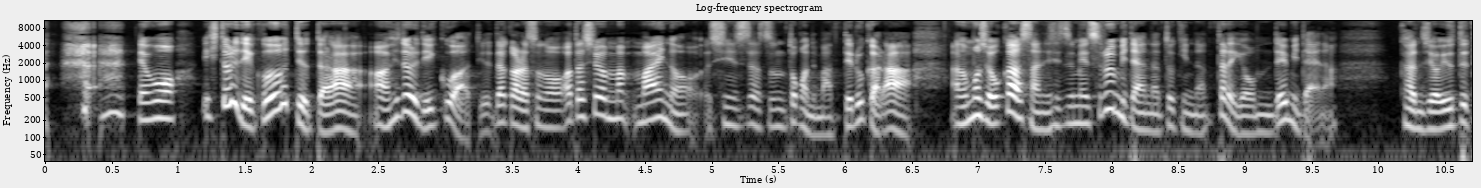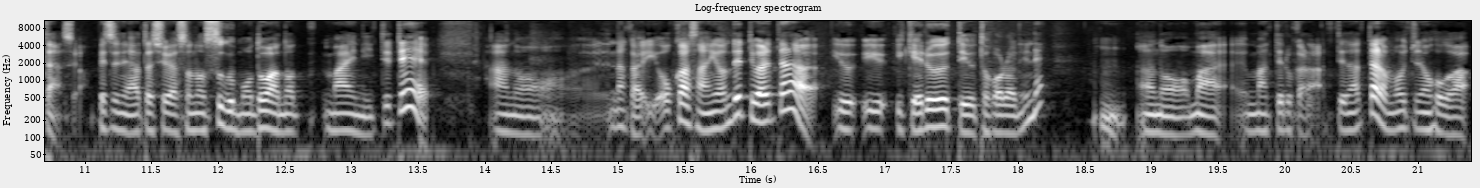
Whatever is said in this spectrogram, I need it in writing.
でも、一人で行くって言ったら、あ、一人で行くわって言う。だからその、私は前の診察のとこで待ってるから、あの、もしお母さんに説明するみたいな時になったら呼んで、みたいな感じを言ってたんですよ。別に私はそのすぐもうドアの前に行ってて、あの、なんかお母さん呼んでって言われたら、行けるっていうところにね、うん、あの、まあ、待ってるからってなったら、もううちの方が、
